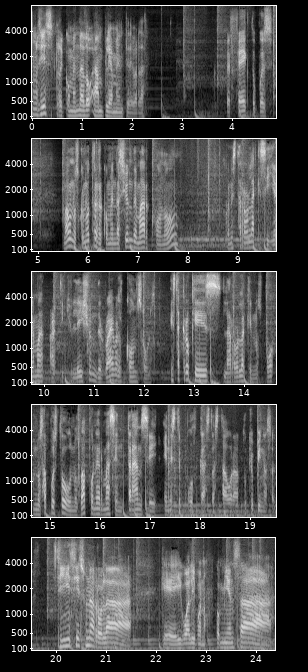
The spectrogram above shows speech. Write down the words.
Así es, recomendado ampliamente, de verdad. Perfecto, pues vámonos con otra recomendación de Marco, ¿no? Con esta rola que se llama Articulation de Rival Consoles esta creo que es la rola que nos, nos ha puesto o nos va a poner más en trance en este podcast hasta ahora. ¿Tú qué opinas, Alf? Sí, sí es una rola que igual y bueno, comienza,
